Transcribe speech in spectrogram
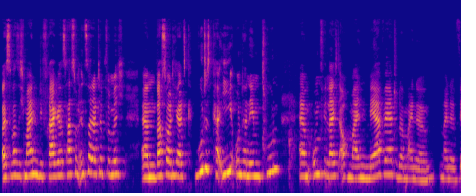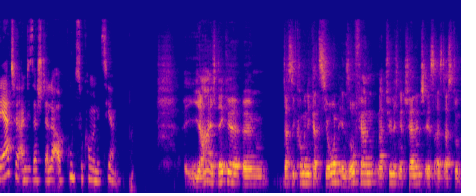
Weißt du, was ich meine? Die Frage ist, hast du einen Insider-Tipp für mich? Ähm, was sollte ich als gutes KI-Unternehmen tun, ähm, um vielleicht auch meinen Mehrwert oder meine, meine Werte an dieser Stelle auch gut zu kommunizieren? Ja, ich denke, ähm, dass die Kommunikation insofern natürlich eine Challenge ist, als dass du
